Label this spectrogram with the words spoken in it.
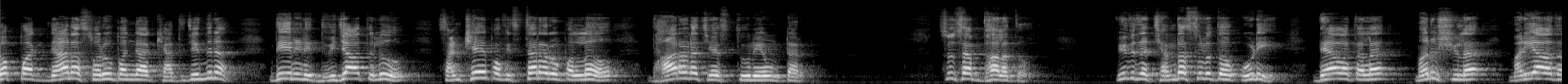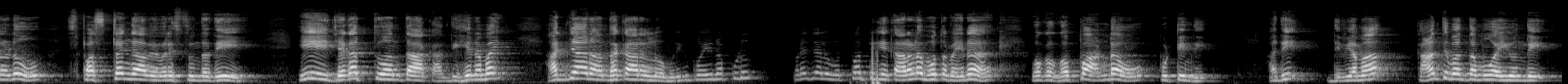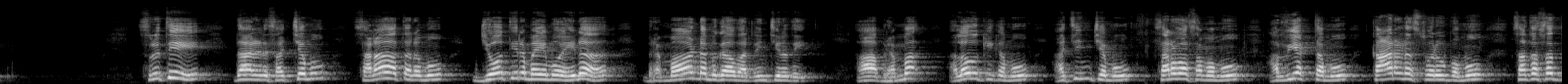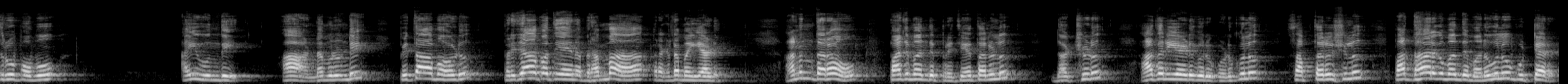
గొప్ప జ్ఞాన స్వరూపంగా ఖ్యాతి చెందిన దీనిని ద్విజాతులు సంక్షేప విస్తర రూపంలో ధారణ చేస్తూనే ఉంటారు. సుశబ్దాలతో వివిధ ఛందస్సులతో కూడి దేవతల మనుష్యుల మర్యాదలను స్పష్టంగా వివరిస్తున్నది ఈ జగత్తు అంతా కాంతిహీనమై అజ్ఞాన అంధకారంలో మునిగిపోయినప్పుడు ప్రజలు ఉత్పత్తికి కారణభూతమైన ఒక గొప్ప అండం పుట్టింది. అది దివ్యమా కాంతివంతము అయి ఉంది శృతి దానిని సత్యము సనాతనము జ్యోతిర్మయము అయిన బ్రహ్మాండముగా వర్ణించినది. ఆ బ్రహ్మ అలౌకికము అచింత్యము సర్వసమము అవ్యక్తము కారణస్వరూపము సతసద్రూపము అయి ఉంది. ఆ అండము నుండి పితామహుడు ప్రజాపతి అయిన బ్రహ్మ ప్రకటమయ్యాడు. అనంతరం పది మంది ప్రచేతనులు దక్షుడు అతని ఏడుగురు కొడుకులు సప్త ఋషులు పద్నాలుగు మంది మనువులు పుట్టారు.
